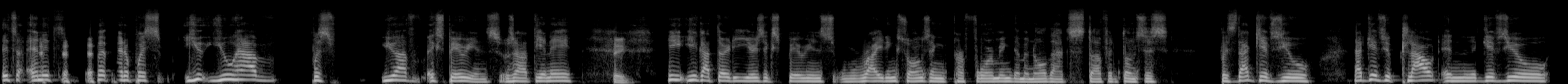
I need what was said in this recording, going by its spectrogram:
It's and it's but pero pues you you have pues you have experience. O sea, tiene sí. you, you got 30 years experience writing songs and performing them and all that stuff. Entonces, pues that gives you that gives you clout and it gives you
